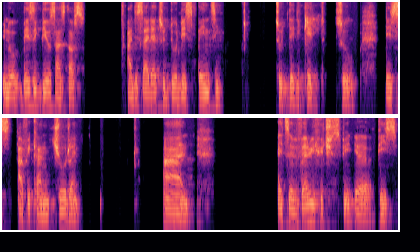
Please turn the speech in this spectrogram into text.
you know basic bills and stuff. I decided to do this painting to dedicate to these African children. And it's a very huge uh, piece.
